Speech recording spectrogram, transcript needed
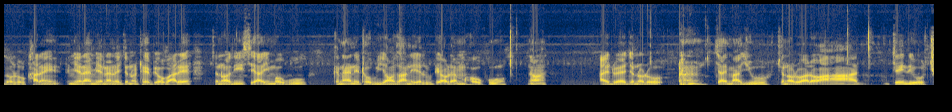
ပြောလို့ခါတိုင်းအများနဲ့အများနဲ့လည်းကျွန်တော်ထည့်ပြောပါတယ်ကျွန်တော်ဒီဆရာကြီးမဟုတ်ဘူး ကနန်းနေထုတ်ပြီးရောင်းစားနေတဲ့လူတယောက်လည်းမဟုတ်ဘူးเนาะအဲ့အတွက်ကျွန်တော်တို့ ကြိုက်မှယူကျွန်တော်တို့ကတော့အာကျင်းစီကိုချ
